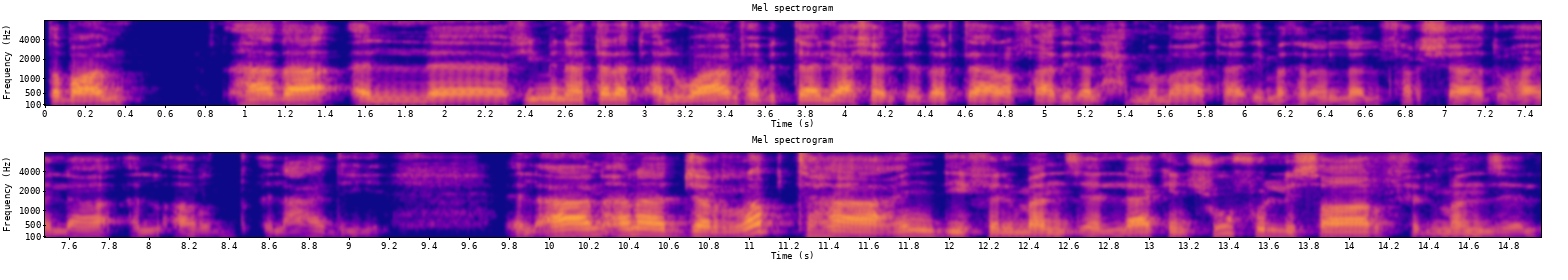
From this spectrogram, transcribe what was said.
طبعا هذا في منها ثلاث ألوان فبالتالي عشان تقدر تعرف هذه للحمامات هذه مثلا للفرشات وهاي للأرض العادية. الآن أنا جربتها عندي في المنزل لكن شوفوا اللي صار في المنزل.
